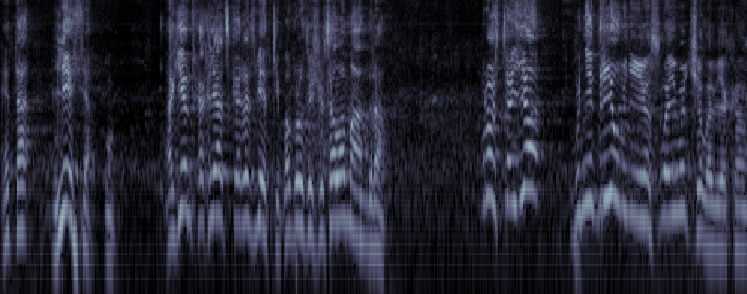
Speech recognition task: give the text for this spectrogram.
это Леся, он, агент хохлядской разведки по прозвищу Саламандра. Просто я внедрил в нее своего человека.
